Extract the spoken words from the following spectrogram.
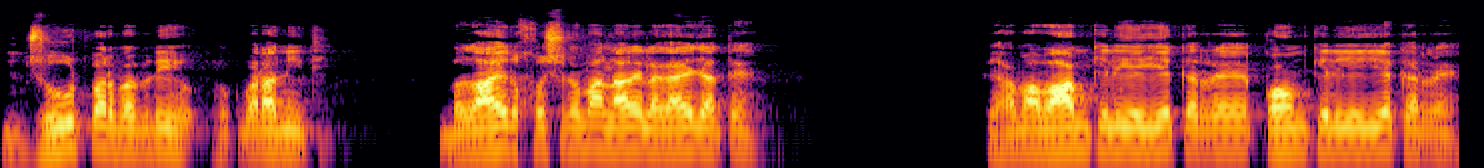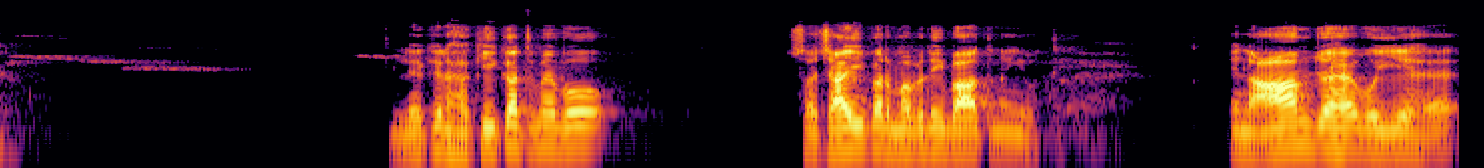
جھوٹ پر مبنی حکمرانی تھی۔ بظاہر خوش نما نعرے لگائے جاتے ہیں کہ ہم عوام کے لیے یہ کر رہے ہیں، قوم کے لیے یہ کر رہے ہیں۔ لیکن حقیقت میں وہ سچائی پر مبنی بات نہیں ہوتی۔ انعام جو ہے وہ یہ ہے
